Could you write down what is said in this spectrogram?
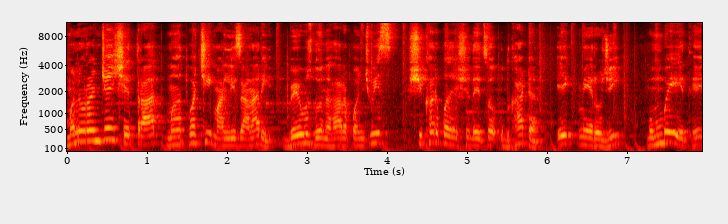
मनोरंजन क्षेत्रात महत्त्वाची मानली जाणारी वेव्स दोन हजार पंचवीस शिखर परिषदेचं उद्घाटन एक मे रोजी मुंबई येथे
